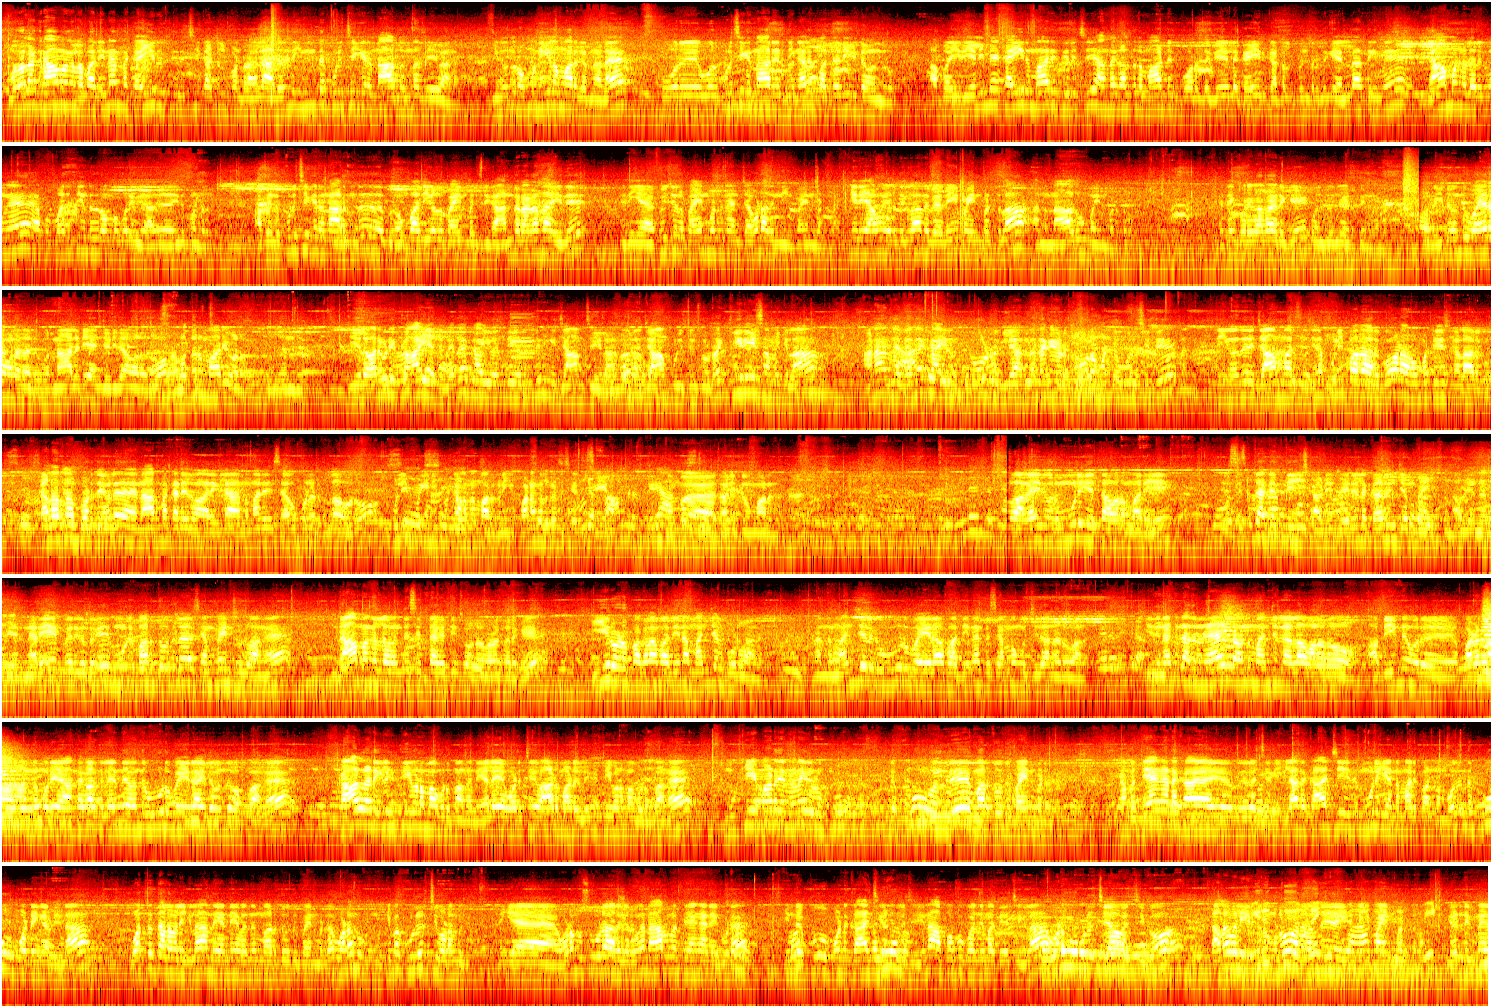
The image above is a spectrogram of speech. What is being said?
முதல்ல கிராமங்களில் பார்த்தீங்கன்னா இந்த கயிறு திரிச்சு கட்டில் பண்ணுறாங்கல்ல அது வந்து இந்த புளிச்சிக்கிற நார்லேருந்து தான் செய்வாங்க. இது வந்து ரொம்ப நீளமாக இருக்கிறதுனால ஒரு ஒரு புளிச்சிக்கிற நார் எடுத்திங்கனாலே பத்து அடிக்கிட்ட வந்துடும் அப்போ இது எளிமையாக கயிறு மாதிரி திரிச்சு அந்த காலத்தில் மாட்டுக்கு போகிறதுக்கு இல்லை கயிறு கட்டல் பின்னுறதுக்கு எல்லாத்துக்குமே கிராமங்களில் இருக்கவங்க அப்போ பருத்தின்றது ரொம்ப குறைவு. அதை இது பண்ணுறது அப்போ இந்த புளிச்சிக்கிற நார் வந்து ரொம்ப அதிக அளவு பயன்படுத்திருக்காங்க அந்த ரகம் தான் இது. நீங்கள் ஃபியூச்சரில் பயன்படுத்தணும்னு நினச்சா கூட அதை நீங்கள் பயன்படுத்தலாம். கீரையாகவும் எடுத்துக்கலாம் அந்த விதையும் பயன்படுத்தலாம் அந்த நாரும் பயன்படுத்தலாம். விதை குறைவாக தான் இருக்குது கொஞ்சம் கொஞ்சம் எடுத்துக்கணும் இது வந்து உயரம் வளராது. ஒரு நாலு அடி அஞ்சு அடி தான் வளரும் புதர் மாதிரி வளரும். இது வந்து இதில் வரக்கூடிய காய் அந்த விதை காய் வந்து எடுத்து நீங்கள் ஜாம் செய்யலாம். அதாவது ஜாம் புளிச்சுன்னு சொல்கிறேன் கீரையை சமைக்கலாம். ஆனால் அந்த விதைக்காய் வந்து தோல் இருக்கு இல்லையா அந்த விதைக்காயோட தோலை மட்டும் உரிச்சிட்டு நீங்கள் வந்து ஜாம் மாதிரி செஞ்சீங்கன்னா புளிப்பாக தான் இருக்கும் ஆனால் ரொம்ப டேஸ்ட் நல்லாயிருக்கும் கலர்லாம் போட தேவையில்ல நார்மலாக கடையில் வாங்குறீங்களா அந்த மாதிரி சிவப்பு நிறத்துல தான் வரும். புளிப்பு இனிப்பு கலந்த மாதிரி இருக்கும். நீங்கள் பணங்கள் கண்டு சேர்த்து செய்யலாம். ரொம்ப தனித்துவமானது. சொல்லுவாங்க இது ஒரு மூலிகை தாவரம் மாதிரி. சித்தகத்தி அப்படின்னு பேர் இல்லை கருஞ்செம்பை அப்படின்ற பேர். நிறைய பேர்கள் இருக்குது மூலி மருத்துவத்தில் செம்பைன்னு சொல்லுவாங்க. கிராமங்களில் வந்து சித்தகத்தின்னு சொல்கிற வழக்கம் இருக்குது ஈரோடு பக்கம்லாம் பார்த்தீங்கன்னா மஞ்சள் போடுவாங்க. அந்த மஞ்சளுக்கு ஊடு பயிராக பார்த்தீங்கன்னா இந்த செம்மங்குச்சி தான் நடுவாங்க. இது நட்டு அதோட நிழலில் வந்து மஞ்சள் நல்லா வளரும் அப்படின்னு ஒரு பழக்கம். அந்த முறை அந்த காலத்துலேருந்தே வந்து ஊடு பயிராக இதை வந்து வைப்பாங்க. கால்நடைகளுக்கு தீவனமாக கொடுப்பாங்க. அந்த இலையை உடச்சி ஆடு மாடுகளுக்கு தீவனமாக கொடுப்பாங்க. முக்கியமானது என்னென்னா இதோட பூ. இந்த பூ வந்து மருத்துவத்துக்கு பயன்படுது. நம்ம தேங்காய் எண்ணெய் வச்சுருக்கீங்களா வச்சிருக்கீங்களா? அதை காய்ச்சி இது மூலிகை எண்ணெய் மாதிரி பண்ணும்போது இந்த பூவை போட்டிங்க அப்படின்னா ஒத்த தலைவலிக்கெலாம் அந்த எண்ணெயை வந்து மருத்துவத்துக்கு பயன்படுது. உடம்புக்கு முக்கியமாக குளிர்ச்சி உடம்புக்கு. நீங்கள் உடம்பு சூடாக இருக்கிறவங்க நார்மல் தேங்காய் எண்ணெய் கூட இந்த பூவை போட்டு காய்ச்சி எடுத்து வச்சிங்கன்னா அப்பப்போ கொஞ்சமாக தேய்ச்சிக்கலாம். உடம்பு குளிர்ச்சியாக வச்சுக்கும். தலைவலி இருக்கிறவங்களும் அதை வந்து எண்ணெய்க்கு பயன்படுத்தலாம். ரெண்டுக்குமே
